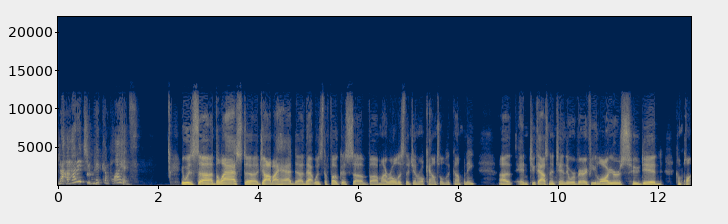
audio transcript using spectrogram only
Now, how did you pick compliance? It was uh, the last uh, job I had. Uh, that was the focus of uh, my role as the general counsel of the company. Uh, in 2010, there were very few lawyers who did compl-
